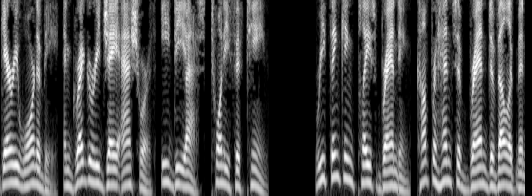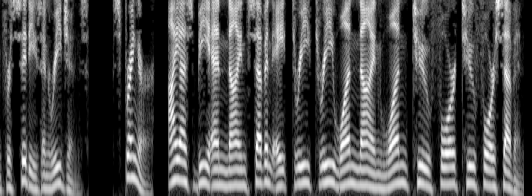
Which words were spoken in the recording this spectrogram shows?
Gary Warnaby, and Gregory J. Ashworth, eds. 2015. Rethinking Place Branding, Comprehensive Brand Development for Cities and Regions. Springer. ISBN 978-3319124247.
